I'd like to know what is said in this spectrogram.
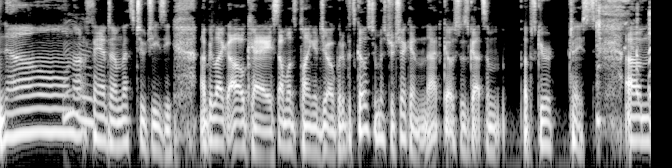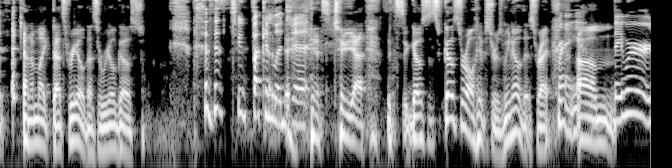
No, not Mm. Phantom. That's too cheesy. I'd be like, okay, someone's playing a joke. But if it's Ghost or Mr. Chicken, that ghost has got some obscure tastes. Um, and I'm like, that's real. That's a real ghost. That's too fucking legit. It's too, yeah. It's ghosts. Ghosts are all hipsters. We know this, right? Right. yeah. Um, they were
